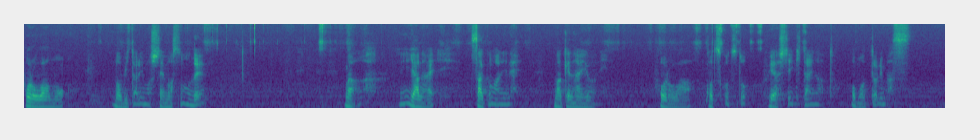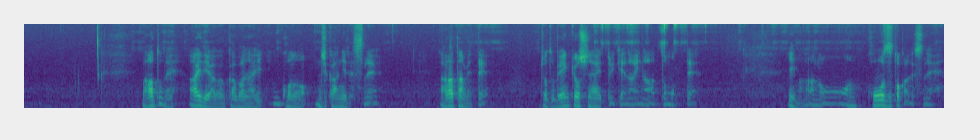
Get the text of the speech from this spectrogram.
フォロワーも伸びたりもしてますのでまあ柳井佐久間にね負けないようにフォロワーコツコツと増やしていきたいなと思っております。まあ、あとねアイデアが浮かばないこの時間にですね改めてちょっと勉強しないといけないなと思って今あの構図とかですね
